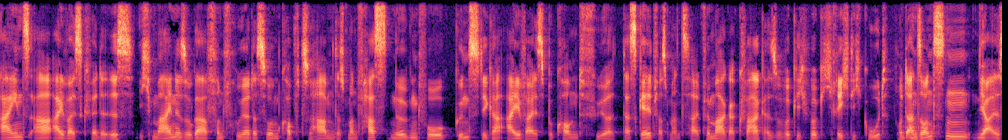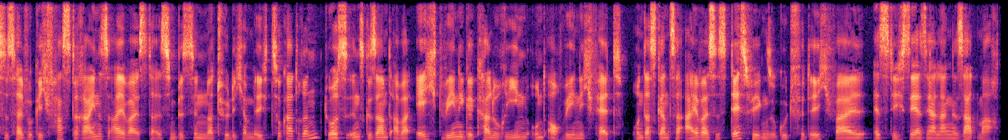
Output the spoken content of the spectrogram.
1A Eiweißquelle ist. Ich meine sogar von früher das so im Kopf zu haben, dass man fast nirgendwo günstiger Eiweiß bekommt für das Geld, was man zahlt für Magerquark. Also wirklich, wirklich richtig gut. Und ansonsten, ja, es ist halt wirklich fast reines Eiweiß. Da ist ein bisschen natürlicher Milchzucker drin. Du hast insgesamt aber echt wenige Kalorien und auch wenig Fett. Und das ganze Eiweiß ist deswegen so gut für dich, weil es dich sehr, sehr lange satt macht.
